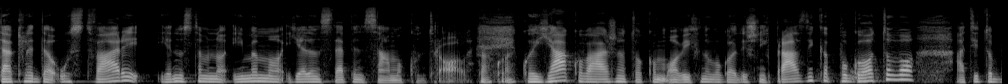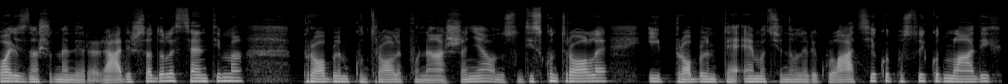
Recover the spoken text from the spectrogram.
Dakle, da u stvari jednostavno imamo jedan stepen samokontrole. Tako je. Koja je jako važna tokom ovih novogodišnjih praznika, pogotovo, a ti to bolje znaš od mene radiš sa adolescentima, problem kontrole ponašanja, odnosno diskontrole i problem te emocionalne regulacije koje postoji kod mladih,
